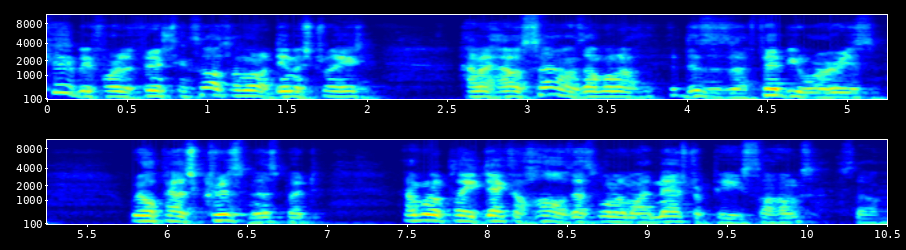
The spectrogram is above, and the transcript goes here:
Okay, before the finishing thoughts, I'm going to demonstrate how how it sounds. I'm going to. This is a February's well past Christmas, but I'm going to play Deck the Halls. That's one of my masterpiece songs. So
